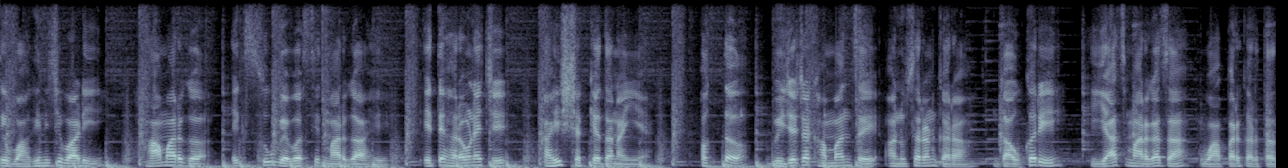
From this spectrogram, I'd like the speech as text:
ते वाघिणीची वाडी हा मार्ग एक सुव्यवस्थित मार्ग आहे. येथे हरवण्याची काहीच शक्यता नाही आहे फक्त विजेच्या खांबांचे अनुसरण करा. गावकरी याच मार्गाचा वापर करतात.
